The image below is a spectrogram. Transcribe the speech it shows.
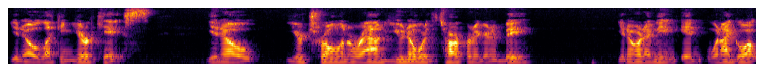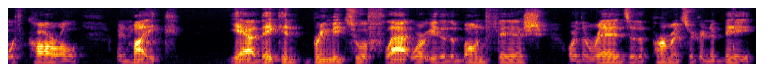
You know, like in your case, you know, you're trolling around. You know where the tarpon are going to be. You know what I mean? And when I go out with Carl and Mike, yeah, they can bring me to a flat where either the bonefish or the reds or the permits are going to be.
